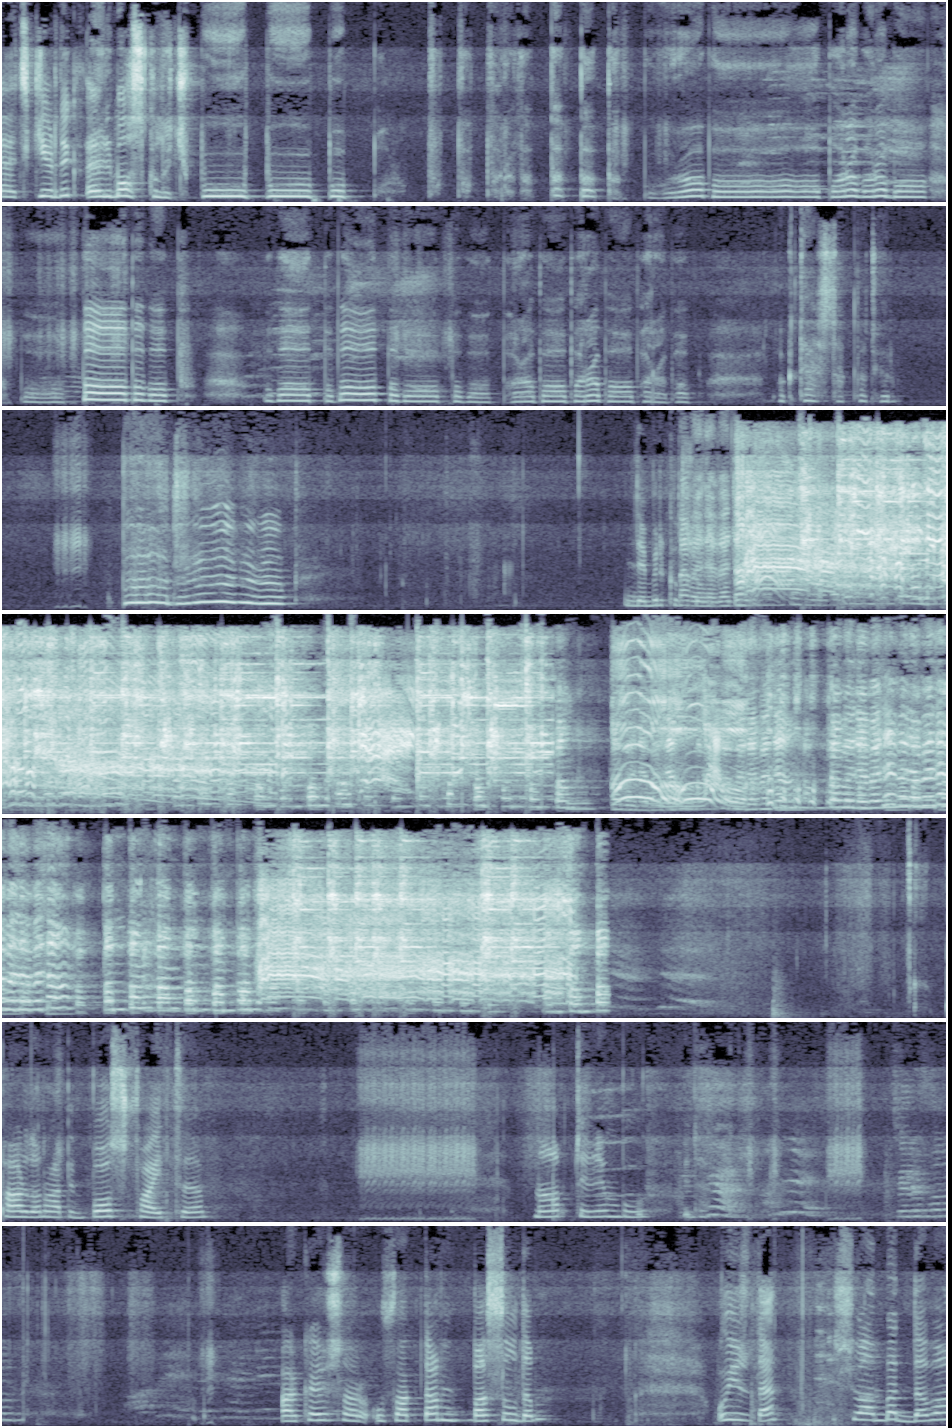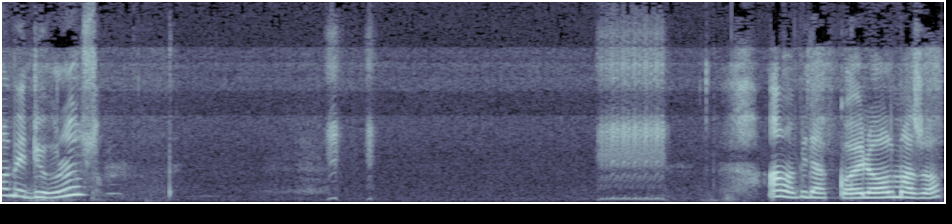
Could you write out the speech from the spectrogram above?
Evet girdik elmas kılıç. Bu bu bu. Bak ters taklatıyorum. Demir kılıç pardon abi boss fight'ı ne yaptı lan bu bir. Arkadaşlar ufaktan basıldım. O yüzden şu anda devam ediyoruz. Ama bir dakika öyle olmaz o.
